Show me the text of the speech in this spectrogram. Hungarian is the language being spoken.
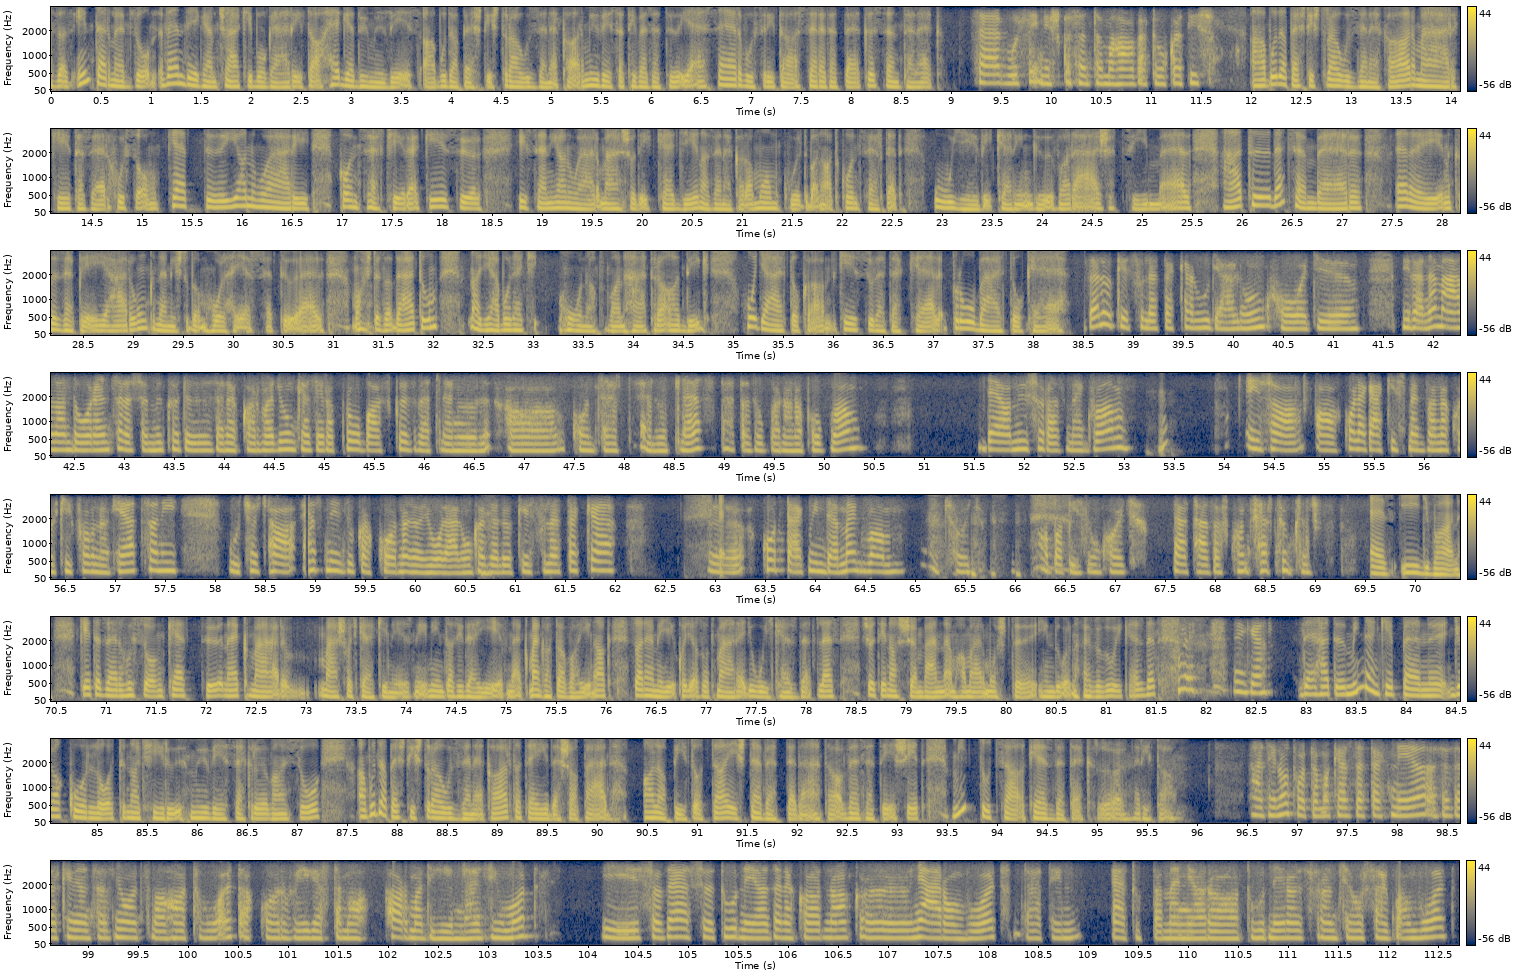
Ez az Intermezzo, vendégem Csáki Bogárita, hegedűművész, a Budapesti Strauss zenekar művészeti vezetője. Szervusz Rita, szeretettel köszöntelek! Szervusz, én is köszöntöm a hallgatókat is. A Budapesti Strauss zenekar már 2022. januári koncertjére készül, hiszen január második kedjén a zenekar a Momkultban ad koncertet Újévi keringő varázs címmel. Hát december elején, közepén járunk, nem is tudom, hol helyezhető el most ez a dátum. Nagyjából egy hónap van hátra addig. Hogy álltok a készületekkel? Próbáltok-e? Előkészületekkel úgy állunk, hogy mivel nem állandó, rendszeresen működő zenekar vagyunk, ezért a próba az közvetlenül a koncert előtt lesz, tehát azokban a napokban. De a műsor az megvan, uh-huh. és a, a kollégák is megvannak, hogy kik fognak játszani, úgyhogy ha ezt nézzük, akkor nagyon jól állunk az előkészületekkel. Kották, minden megvan, úgyhogy abba bízunk, hogy teltházas koncertünk lesz. Ez így van. 2022-nek már máshogy kell kinézni, mint az idei évnek, meg a tavalyinak. Szóval reméljük, hogy az ott már egy új kezdet lesz. Sőt, én azt sem bánnám, ha már most indulna ez az új kezdet. Igen. De hát mindenképpen gyakorlott, nagyhírű művészekről van szó. A budapesti Strauss zenekart a te édesapád alapította, és te vetted át a vezetését. Mit tudsz a kezdetekről, Rita? Hát én ott voltam a kezdeteknél, az 1986 volt, akkor végeztem a harmadik gimnáziumot, és az első turné a zenekarnak nyáron volt, tehát én el tudtam menni arra a turnéra, ez Franciaországban volt,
